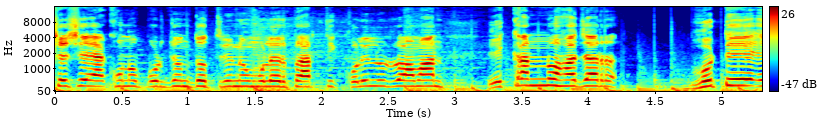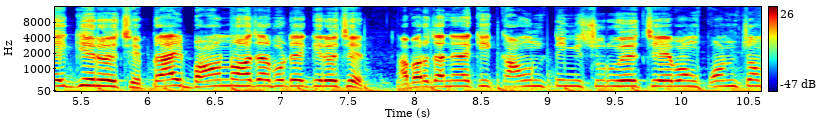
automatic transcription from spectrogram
শেষে এখনও পর্যন্ত তৃণমূলের প্রার্থী খলিলুর রহমান একান্ন হাজার ভোটে এগিয়ে রয়েছে, প্রায় বাউন্ন হাজার ভোটে এগিয়ে রয়েছে। আবারও জানি রাখি কাউন্টিং শুরু হয়েছে এবং পঞ্চম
